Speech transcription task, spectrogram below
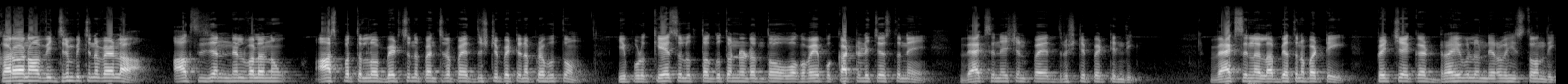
కరోనా విజృంభించిన వేళ ఆక్సిజన్ నిల్వలను ఆసుపత్రుల్లో బెడ్స్ను పెంచడంపై దృష్టి పెట్టిన ప్రభుత్వం ఇప్పుడు కేసులు తగ్గుతుండటంతో ఒకవైపు కట్టడి చేస్తూనే వ్యాక్సినేషన్పై దృష్టి పెట్టింది. వ్యాక్సిన్ల లభ్యతను బట్టి ప్రత్యేక డ్రైవ్లు నిర్వహిస్తోంది.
